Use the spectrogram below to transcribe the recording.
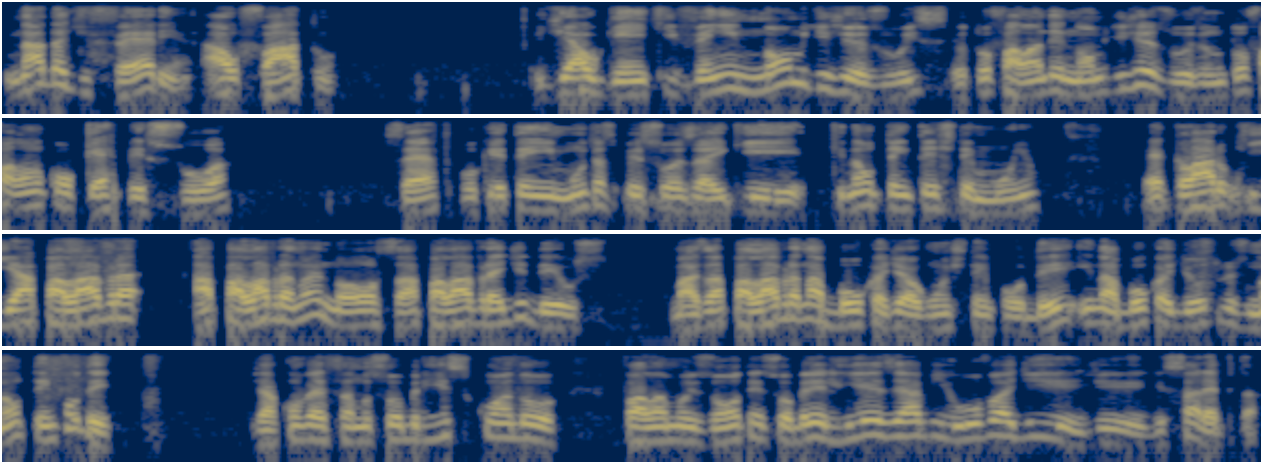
nada difere ao fato de alguém que vem em nome de Jesus. Eu estou falando em nome de Jesus, eu não estou falando qualquer pessoa, certo? Porque tem muitas pessoas aí que, que não têm testemunho. É claro que a palavra, a palavra não é nossa, a palavra é de Deus. Mas a palavra na boca de alguns tem poder e na boca de outros não tem poder. Já conversamos sobre isso quando falamos ontem sobre Elias e a viúva de, de, de Sarepta.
